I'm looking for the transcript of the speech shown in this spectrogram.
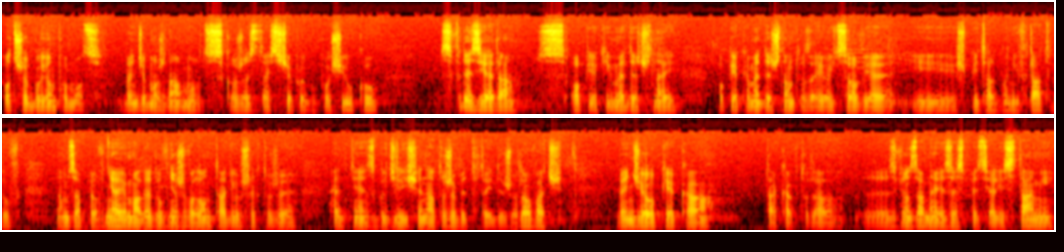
potrzebują pomocy. Będzie można móc skorzystać z ciepłego posiłku, z fryzjera, z opieki medycznej. Opiekę medyczną tutaj ojcowie i szpital Bonifratrów nam zapewniają, ale również wolontariusze, którzy chętnie zgodzili się na to, żeby tutaj dyżurować. Będzie opieka taka, która y, związana jest ze specjalistami,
